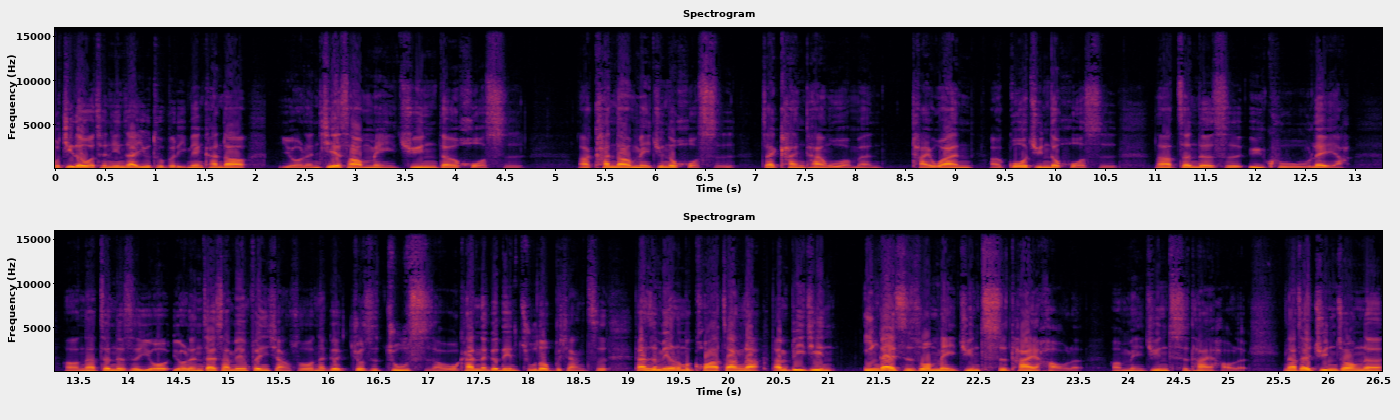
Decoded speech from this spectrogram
我记得我曾经在 YouTube 里面看到有人介绍美军的伙食啊，看到美军的伙食，再看看我们台湾啊国军的伙食，那真的是欲哭无泪啊。哦，那真的是有有人在上面分享说，那个就是猪食啊！我看那个连猪都不想吃，但是没有那么夸张啦。但毕竟应该是说美军吃太好了哦，美军吃太好了。那在军中呢，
